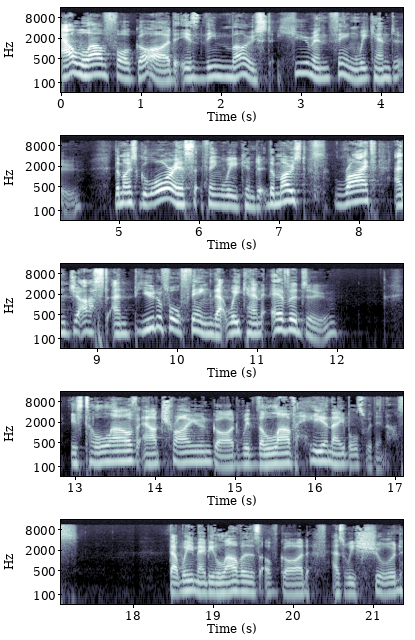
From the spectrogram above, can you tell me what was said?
Our love for God is the most human thing we can do, the most glorious thing we can do, the most right and just and beautiful thing that we can ever do is to love our triune God with the love He enables within us. That we may be lovers of God as we should,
